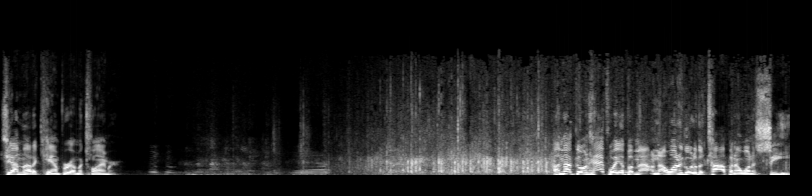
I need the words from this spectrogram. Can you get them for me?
See, I'm not a camper. I'm a climber. I'm not going halfway up a mountain. I want to go to the top and I want to see.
